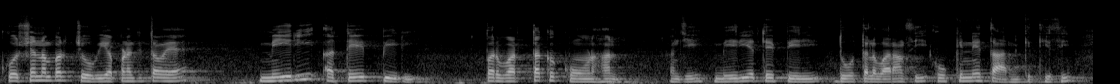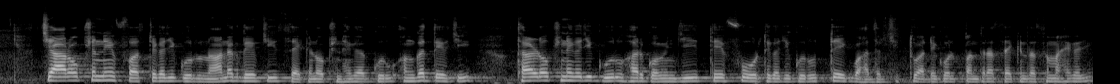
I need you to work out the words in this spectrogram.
ਕੁਐਸਚਨ ਨੰਬਰ 24 ਆਪਣਾ ਦਿੱਤਾ ਹੋਇਆ ਹੈ। ਮੇਰੀ ਅਤੇ ਪੀਰੀ। ਪਰਵਰਤਕ ਕੌਣ ਹਨ? ਹਾਂਜੀ, ਮੇਰੀ ਅਤੇ ਪੀਰੀ ਦੋ ਤਲਵਾਰਾਂ ਸੀ, ਉਹ ਕਿੰਨੇ ਧਾਰਨ ਕੀਤੀ ਸੀ? ਚਾਰ ਆਪਸ਼ਨ ਨੇ ਫਸਟ ਹੈਗਾ ਜੀ ਗੁਰੂ ਨਾਨਕ ਦੇਵ ਜੀ ਸੈਕੰਡ ਆਪਸ਼ਨ ਹੈਗਾ ਗੁਰੂ ਅੰਗਦ ਦੇਵ ਜੀ ਥਰਡ ਆਪਸ਼ਨ ਹੈਗਾ ਜੀ ਗੁਰੂ ਹਰਗੋਬਿੰਦ ਜੀ ਤੇ ਫੋਰਥ ਹੈਗਾ ਜੀ ਗੁਰੂ ਤੇਗ ਬਹਾਦਰ ਜੀ। ਤੁਹਾਡੇ ਕੋਲ 15 ਸੈਕਿੰਡ ਦਾ ਸਮਾਂ ਹੈਗਾ ਜੀ।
